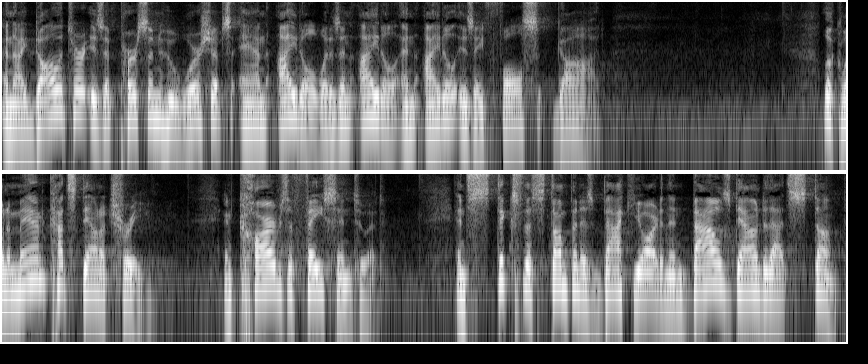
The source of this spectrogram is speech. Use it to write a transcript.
An idolater is a person who worships an idol. What is an idol? An idol is a false God. Look, when a man cuts down a tree and carves a face into it, and sticks the stump in his backyard and then bows down to that stump.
